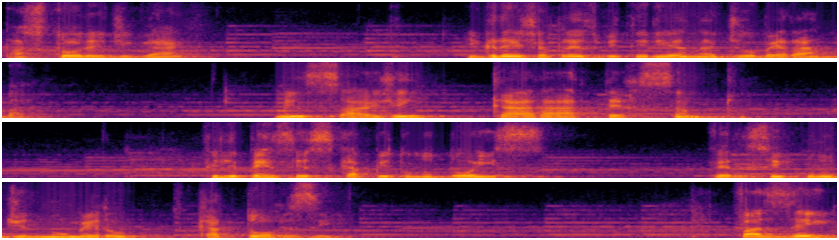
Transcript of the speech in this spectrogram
Pastor Edgar, Igreja Presbiteriana de Uberaba. Mensagem Caráter Santo. Filipenses capítulo 2, versículo de número 14. Fazei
